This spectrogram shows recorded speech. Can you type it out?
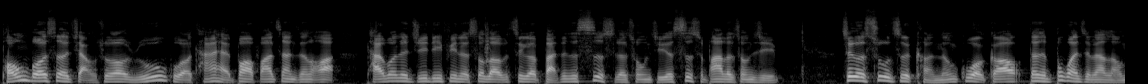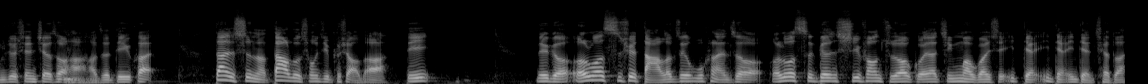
彭博社讲说，如果台海爆发战争的话，台湾的 GDP 呢受到这个百分之四十的冲击，四十八的冲击，这个数字可能过高。但是不管怎么样呢，我们就先接受哈，好，这第一块。但是呢，大陆冲击不小的啊。第一，那个俄罗斯去打了这个乌克兰之后，俄罗斯跟西方主要国家经贸关系一点一点一点切断，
